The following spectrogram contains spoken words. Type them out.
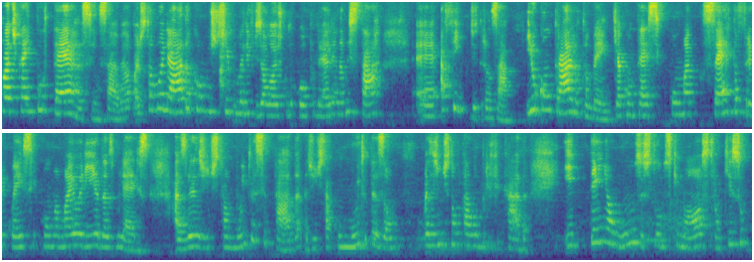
pode cair por terra, assim, sabe? Ela pode estar molhada com um estímulo ali fisiológico do corpo dela e não estar é, afim de transar. E o contrário também, que acontece com uma certa frequência e com uma maioria das mulheres. Às vezes a gente está muito excitada, a gente está com muito tesão, mas a gente não está lubrificada. E tem alguns estudos que mostram que isso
